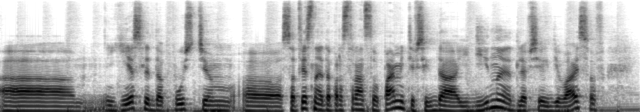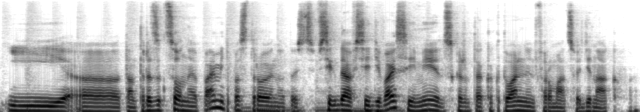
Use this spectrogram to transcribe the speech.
Если, допустим, э, соответственно, это пространство памяти всегда единое для всех девайсов, и э, там транзакционная память построена, то есть всегда все девайсы имеют, скажем так, актуальную информацию одинаково.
